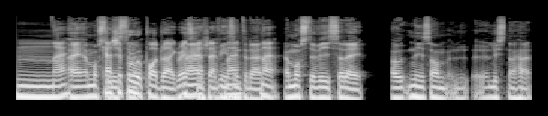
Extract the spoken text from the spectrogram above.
Mm, nej. Nej, jag måste Kanske på. RuPaul Drag Race Nej, kanske? det finns nej. inte där. Nej. Jag måste visa dig. Och ni som lyssnar här,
